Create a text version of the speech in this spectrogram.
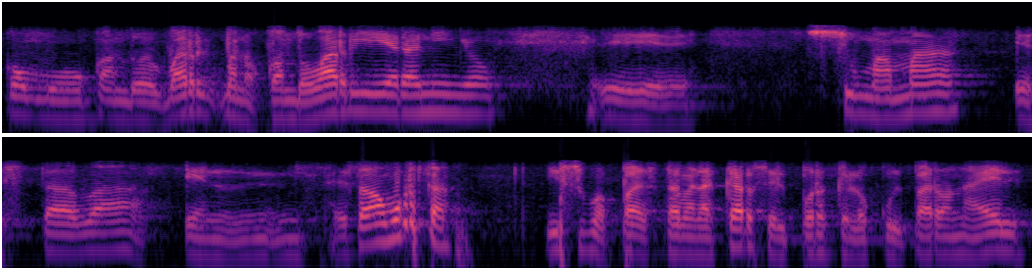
como cuando Barry, bueno, cuando Barry era niño, eh, su mamá estaba en, estaba muerta y su papá estaba en la cárcel porque lo culparon a él.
